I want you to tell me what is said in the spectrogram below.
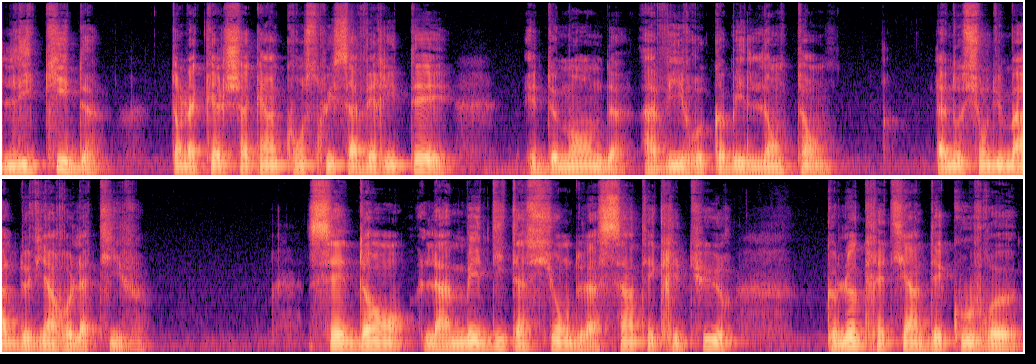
liquide, dans laquelle chacun construit sa vérité et demande à vivre comme il l'entend, la notion du mal devient relative c'est dans la méditation de la Sainte Écriture que le chrétien découvre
